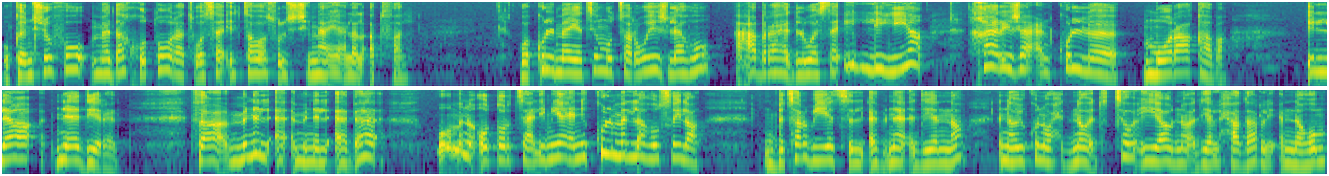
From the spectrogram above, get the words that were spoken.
وكنشوفوا مدى خطورة وسائل التواصل الاجتماعي على الأطفال. وكل ما يتم الترويج له عبر هذه الوسائل اللي هي خارجة عن كل مراقبة إلا نادرا. فمن من الآباء ومن الأطر التعليمية يعني كل من له صلة بتربية الأبناء ديالنا أنه يكون واحد نوع التوعية ونوع ديال الحذر لأنهم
